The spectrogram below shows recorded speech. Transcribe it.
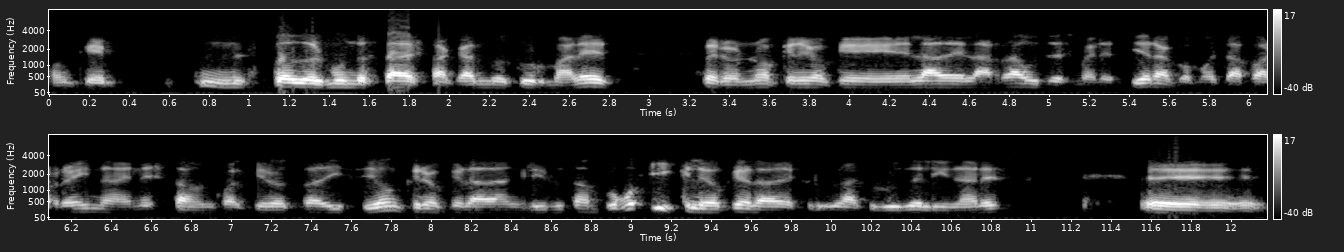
aunque todo el mundo está destacando Tourmalet pero no creo que la de la Raud desmereciera como etapa reina en esta o en cualquier otra edición, creo que la de Angliru tampoco, y creo que la de la Cruz de Linares eh,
